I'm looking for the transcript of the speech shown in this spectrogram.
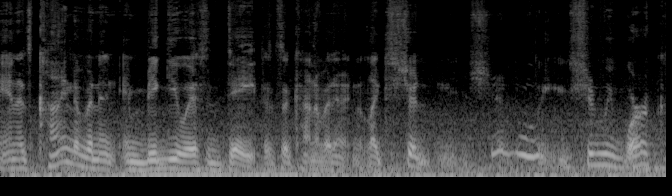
and it's kind of an, an, ambiguous date. It's a kind of an like should should we should we work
